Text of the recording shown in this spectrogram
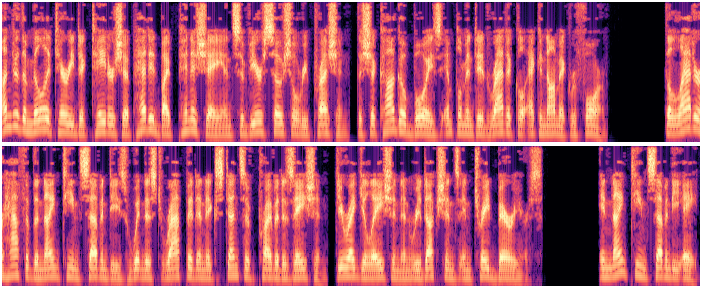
Under the military dictatorship headed by Pinochet and severe social repression, the Chicago Boys implemented radical economic reform. The latter half of the 1970s witnessed rapid and extensive privatization, deregulation and reductions in trade barriers. In 1978,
